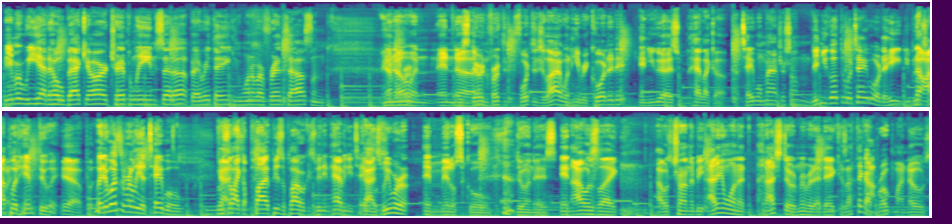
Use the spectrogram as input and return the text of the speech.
Remember, we had a whole backyard trampoline set up, everything. One of our friends' house, and you know, and and It was uh, during Fourth of, Fourth of July when he recorded it, and you guys had like a, a table match or something. Didn't you go through a table, or did he? You no, I put him through it. Yeah, put, But it wasn't really a table. It was like a ply, piece of plywood because we didn't have any tables. guys, we were in middle school doing this, and I was like, I was trying to be. I didn't want to. And I still remember that day because I think I broke my nose.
